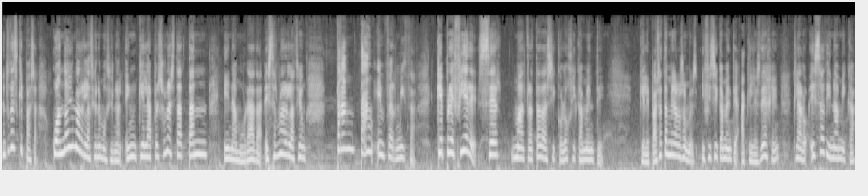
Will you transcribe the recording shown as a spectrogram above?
Entonces qué pasa cuando hay una relación emocional en que la persona está tan enamorada, está en una relación tan enfermiza que prefiere ser maltratada psicológicamente que le pasa también a los hombres y físicamente a que les dejen, claro, esa dinámica,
